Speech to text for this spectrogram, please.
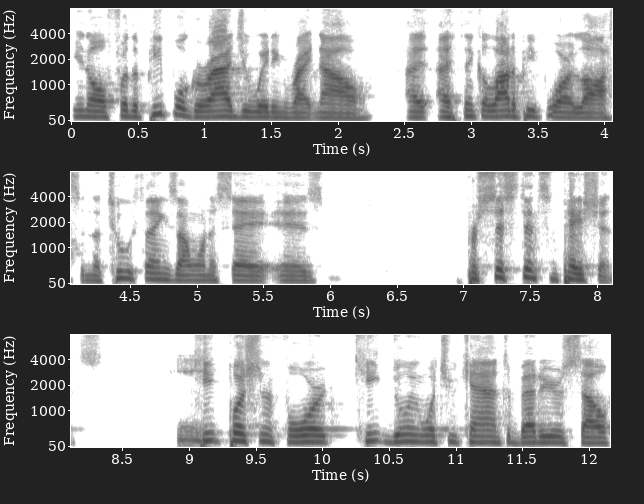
you know for the people graduating right now I, I think a lot of people are lost and the two things i want to say is persistence and patience Mm. keep pushing forward keep doing what you can to better yourself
